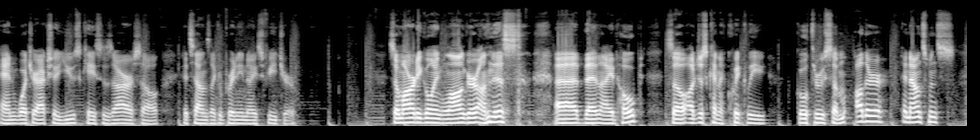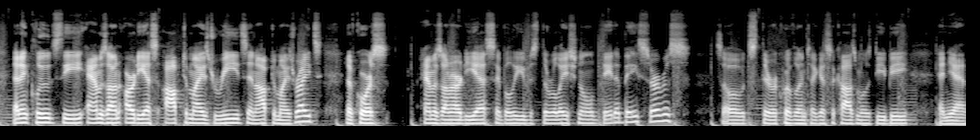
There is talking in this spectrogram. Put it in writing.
and what your actual use cases are. So, it sounds like a pretty nice feature. So, I'm already going longer on this uh, than I'd hoped. So, I'll just kind of quickly go through some other announcements that includes the Amazon RDS optimized reads and optimized writes. And of course, Amazon RDS, I believe, is the relational database service. So it's their equivalent, I guess, to Cosmos DB. And yeah,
